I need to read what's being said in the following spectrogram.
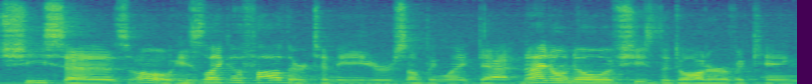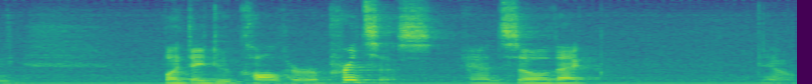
she says, "Oh, he's like a father to me," or something like that. And I don't know if she's the daughter of a king, but they do call her a princess, and so that you know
